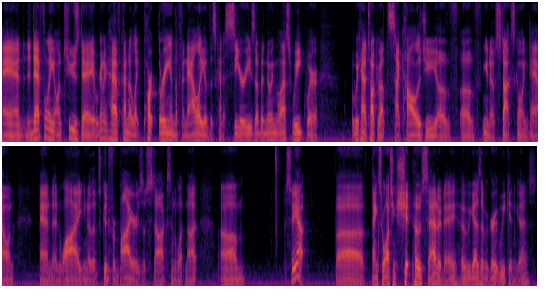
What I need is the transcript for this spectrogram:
And definitely on Tuesday, we're going to have kind of like part three and the finale of this kind of series I've been doing the last week where we kind of talk about the psychology of, of you know, stocks going down and, and why, you know, that's good for buyers of stocks and whatnot. Um, so yeah, uh, thanks for watching Shitpost Saturday. Hope you guys have a great weekend, guys.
